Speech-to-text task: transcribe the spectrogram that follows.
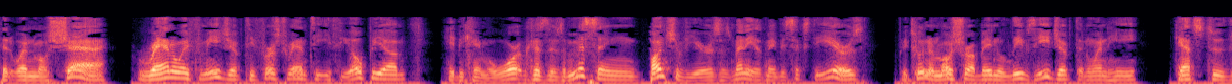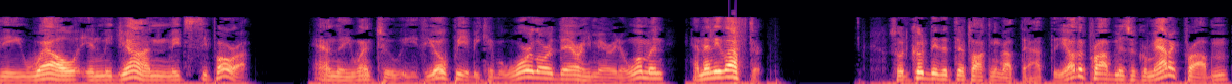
that when Moshe ran away from Egypt, he first ran to Ethiopia, he became a war, because there's a missing bunch of years, as many as maybe 60 years, between when Moshe Rabbeinu leaves Egypt and when he gets to the well in Midian and meets Tzipora. And he went to Ethiopia, he became a warlord there, he married a woman, and then he left her. So it could be that they're talking about that. The other problem is a grammatic problem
